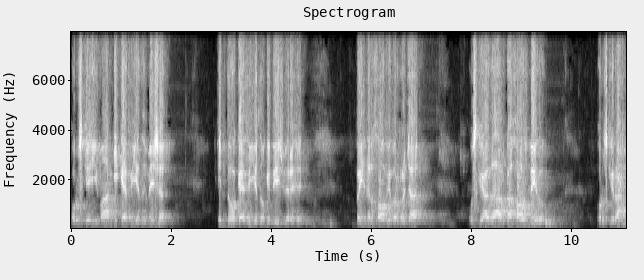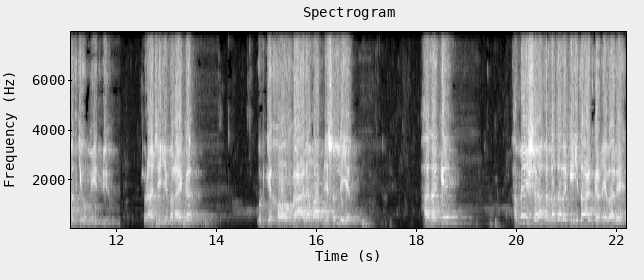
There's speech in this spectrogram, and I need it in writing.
اور اس کے ایمان کی کیفیت ہمیشہ ان دو کیفیتوں کے بیچ میں رہے۔ بین الخوف والرجاء، اس کے عذاب کا خوف بھی ہو اور اس کی رحمت کی امید بھی ہو۔ چنانچہ یہ ملائکہ، ان کے خوف کا عالم آپ نے سن لیا۔ حالانکہ ہمیشہ اللہ تعالیٰ کی اطاعت کرنے والے ہیں۔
